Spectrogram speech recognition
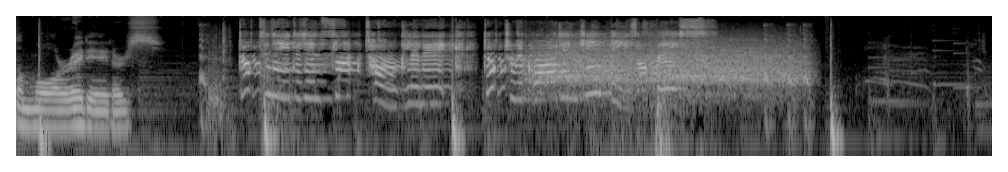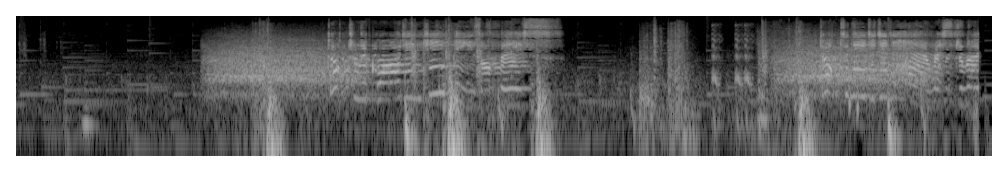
Some more radiators. Doctor needed in Slack Clinic. Doctor required in GP's office. Doctor required in GP's office. Doctor needed in hair restoration.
